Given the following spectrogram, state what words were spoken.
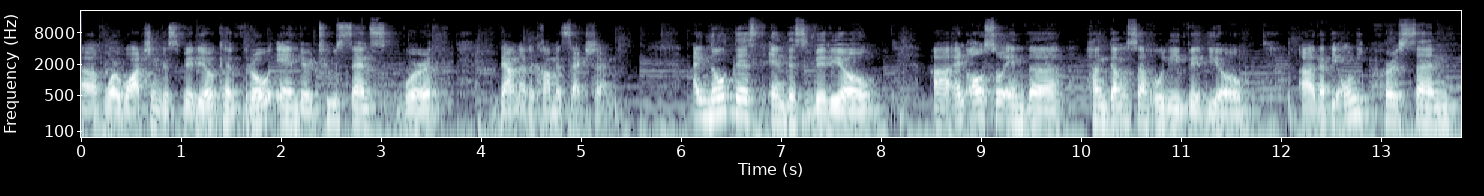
uh, who are watching this video can throw in their two cents worth down at the comment section. I noticed in this video uh, and also in the Hanggang sa Huli video uh, that the only person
